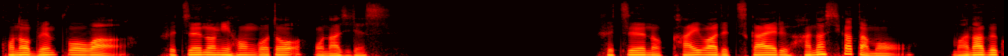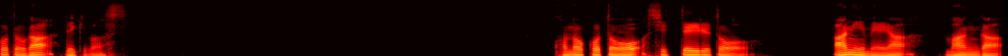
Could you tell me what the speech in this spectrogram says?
この文法は普通の日本語と同じです。普通の会話で使える話し方も学ぶことができます。このことを知っていると、アニメや漫画、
